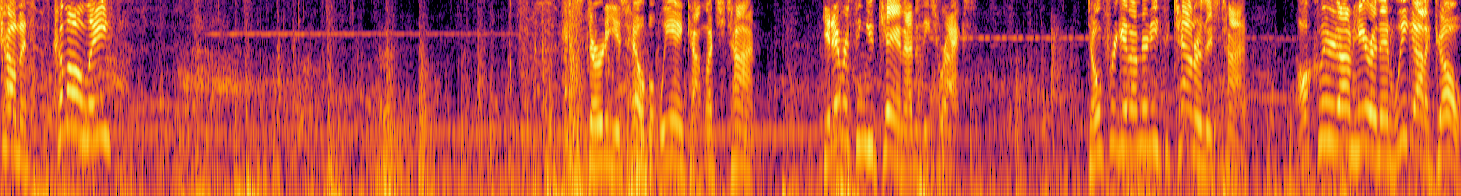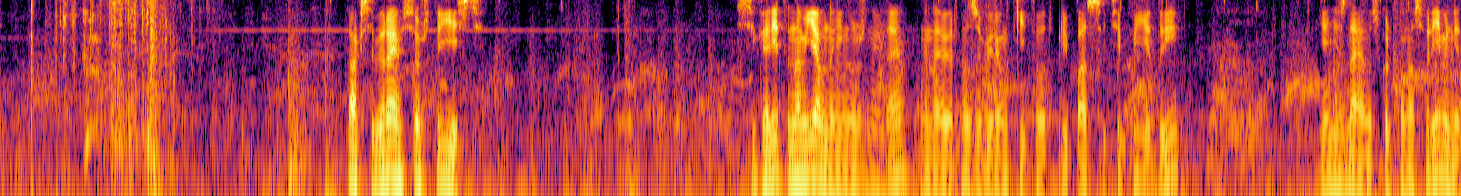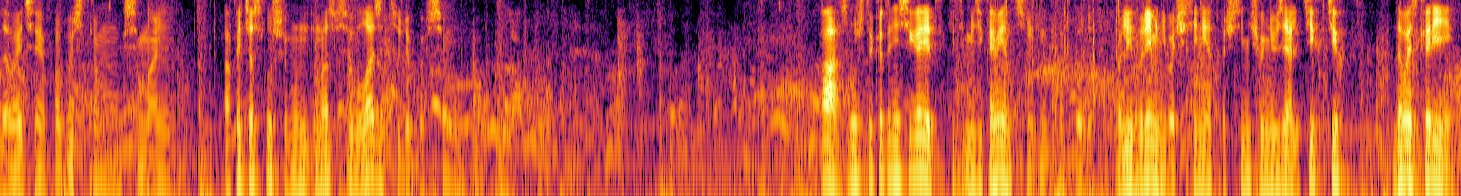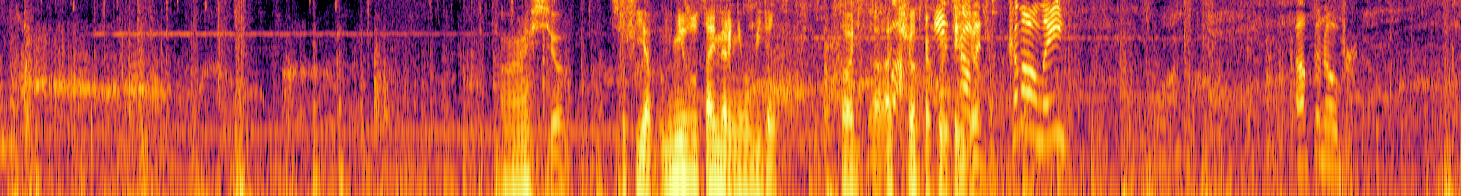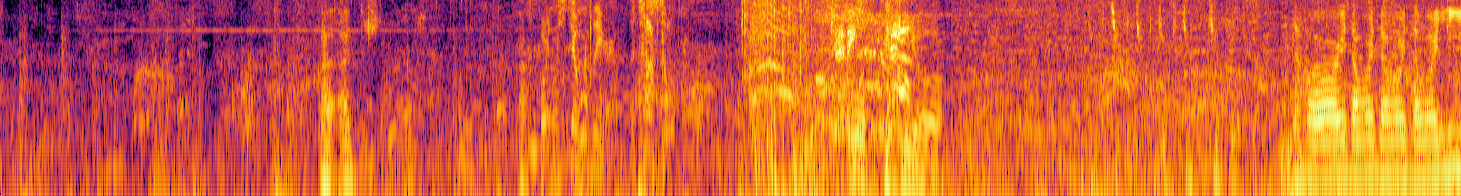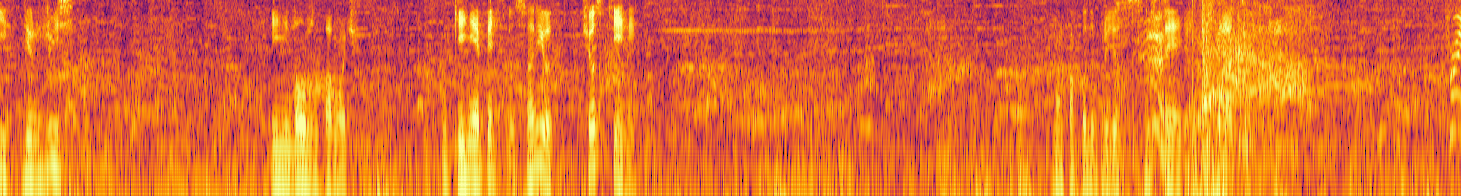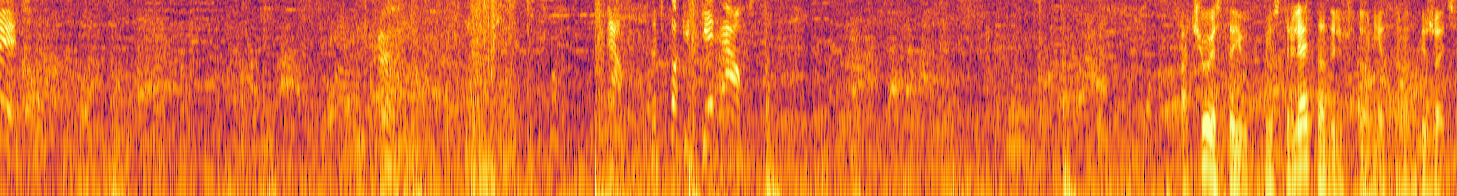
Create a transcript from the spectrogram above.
coming. Come on, Lee. It's sturdy as hell, but we ain't got much time. Get everything you can out of these racks. Don't forget underneath the counter this time. I'll clear down here and then we gotta go. Так, собираем все, что есть. Сигареты нам явно не нужны, да? Мы, наверное, заберем какие-то вот припасы типа еды. Я не знаю, сколько у нас времени, давайте по-быстрому максимально. А хотя, слушай, мы, у нас все вылазит, судя по всему. А, слушай, так это не сигареты, какие-то медикаменты, походу. Блин, времени почти нет, почти ничего не взяли. Тихо, тихо, давай скорее. А, все. Слушай, я внизу таймер не увидел, что отсчет какой-то идет. А, а... а понял. Вот ты же Давай, давай, давай, давай, Ли, держись. И не должен помочь. У Кенни опять... Смотри, вот, что с Кенни? Нам, походу, придется самостоятельно выбираться. Чего я стою? Мне стрелять надо или что? Нет, надо бежать.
